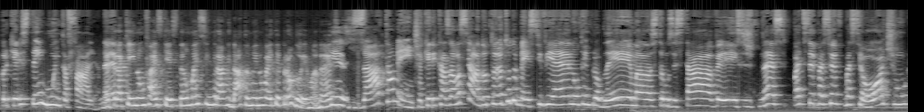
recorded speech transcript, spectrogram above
Porque eles têm muita falha, né? É para quem não faz questão, mas se engravidar também não vai ter problema, né? Exatamente. Aquele casal assim, ah, doutora, tudo bem, se vier não tem problema, nós estamos estáveis, né? Vai ser, vai ser, vai ser ótimo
